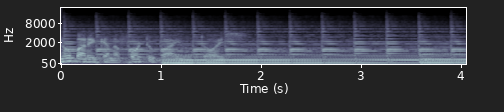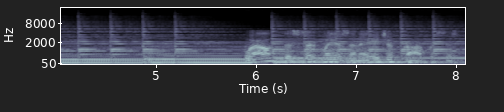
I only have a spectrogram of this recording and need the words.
nobody can afford to buy you toys. Well, this certainly is an age of progress.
